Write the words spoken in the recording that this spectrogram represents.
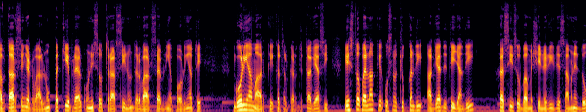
ਅਵਤਾਰ ਸਿੰਘ ਅਟਵਾਲ ਨੂੰ 25 ਅਪ੍ਰੈਲ 1983 ਨੂੰ ਦਰਬਾਰ ਸਾਹਿਬ ਦੀਆਂ ਪੌੜੀਆਂ ਤੇ ਗੋਲੀਆਂ ਮਾਰ ਕੇ ਕਤਲ ਕਰ ਦਿੱਤਾ ਗਿਆ ਸੀ। ਇਸ ਤੋਂ ਪਹਿਲਾਂ ਕਿ ਉਸ ਨੂੰ ਚੁੱਕਣ ਦੀ ਆਗਿਆ ਦਿੱਤੀ ਜਾਂਦੀ, ਖੱਸੀ ਸੂਬਾ ਮਸ਼ੀਨਰੀ ਦੇ ਸਾਹਮਣੇ 2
